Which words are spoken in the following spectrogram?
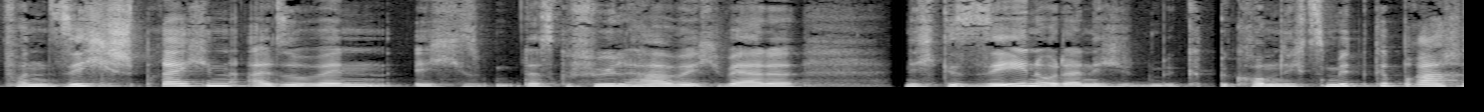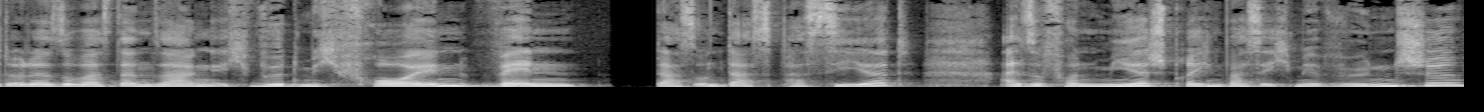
von sich sprechen. Also wenn ich das Gefühl habe, ich werde nicht gesehen oder nicht bekomme nichts mitgebracht oder sowas, dann sagen, ich würde mich freuen, wenn das und das passiert. Also von mir sprechen, was ich mir wünsche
